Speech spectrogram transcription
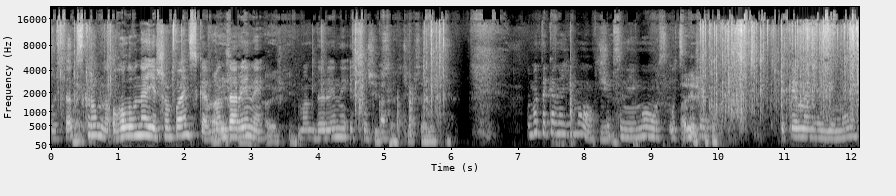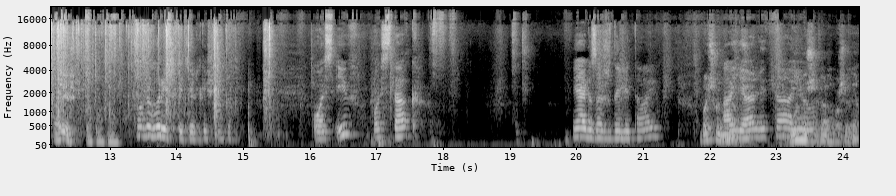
Ось так Знаєте? скромно. Головне є шампанське, мандарини. Орешки. Мандарини і шубка. Чипсы, чипсы, орешки. Ми таке не їмо. Ні. Чіпси не їмо. Ось, оце Орешки таке, тут. таке ми не їмо. Орешки тут вот. ну. Може, горішки тільки що тут. Ось і ось так. Я як завжди літаю. Большой А номер. я Номер літаю. шикарно большой, да?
